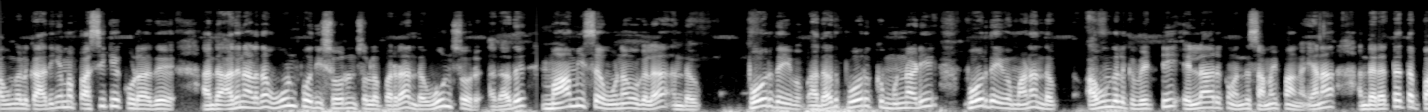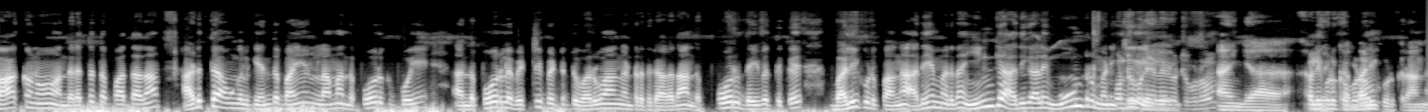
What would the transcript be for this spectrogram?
அவங்களுக்கு அதிகமாக பசிக்கக்கூடாது அந்த அதனால தான் ஊன்போதி சோறுன்னு சொல்லப்படுற அந்த ஊன் சோறு அதாவது மாமிச உணவுகளை அந்த போர் தெய்வம் அதாவது போருக்கு முன்னாடி போர் தெய்வமான அந்த அவங்களுக்கு வெட்டி எல்லாருக்கும் வந்து சமைப்பாங்க. ஏன்னா அந்த ரத்தத்தை பார்க்கணும் அந்த ரத்தத்தை பார்த்தா தான் அடுத்து அவங்களுக்கு எந்த பயம் இல்லாமல் அந்த போருக்கு போய் அந்த போரில் வெற்றி பெற்றுட்டு வருவாங்கன்றதுக்காக தான் அந்த போர் தெய்வத்துக்கு பலி கொடுப்பாங்க. அதே மாதிரி தான் இங்கே அதிகாலை மூன்று மணிக்கு இங்க பலி கொடுக்கப்படும். பலி கொடுக்குறாங்க.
